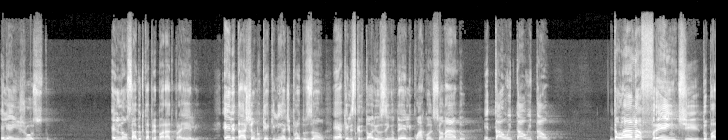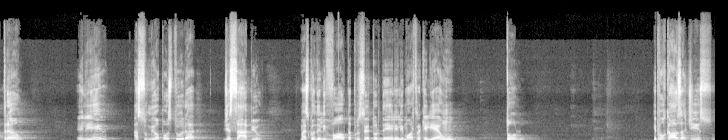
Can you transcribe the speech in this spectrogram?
Ele é injusto. Ele não sabe o que está preparado para ele. Ele está achando o quê? Que linha de produção é aquele escritóriozinho dele com ar-condicionado? E tal, e tal, e tal. Então, lá na frente do patrão, ele assumiu a postura de sábio. Mas quando ele volta para o setor dele, ele mostra que ele é um tolo. E por causa disso,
